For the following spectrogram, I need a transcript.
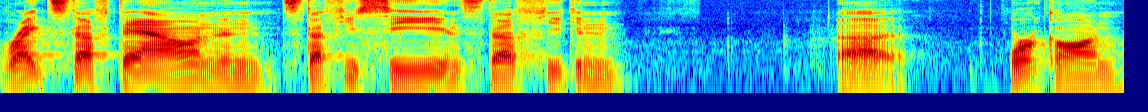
write stuff down and stuff you see and stuff you can uh, work on?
